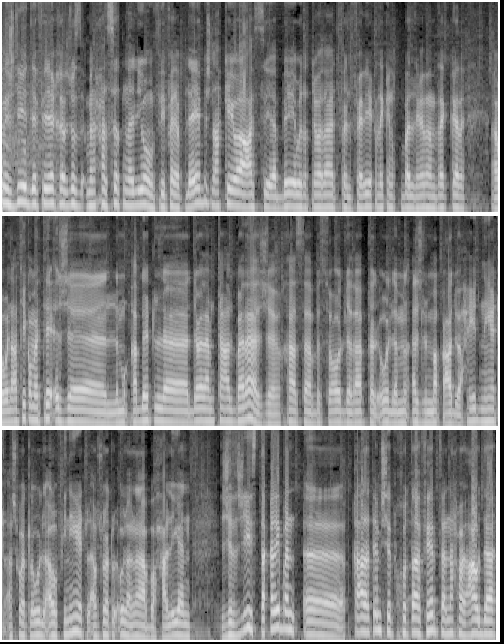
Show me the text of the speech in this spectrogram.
من جديد في آخر جزء من حصتنا اليوم في Fair Play باش نحكيو على ال CAB والتطورات في الفريق لكن قبل غير نذكر أو نعطيكم نتائج المقابلات الدوره نتاع ال barrage خاصة بالصعود للرابطة الأولى من أجل مقعد وحيد. نهاية الأشواط الأولى أو في نهاية الأشواط الأولى نلعب حاليا جرجيس تقريبا آه، قاعدة تمشي بخطى ثابته نحو العودة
